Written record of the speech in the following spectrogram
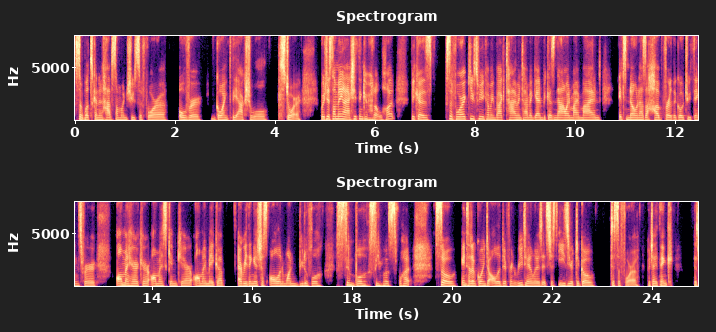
So what's going to have someone choose Sephora over going to the actual store, which is something I actually think about a lot because Sephora keeps me coming back time and time again because now in my mind, it's known as a hub for the go to things for all my hair care, all my skincare, all my makeup, everything. is just all in one beautiful, simple, seamless spot. So instead of going to all the different retailers, it's just easier to go to Sephora, which I think is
